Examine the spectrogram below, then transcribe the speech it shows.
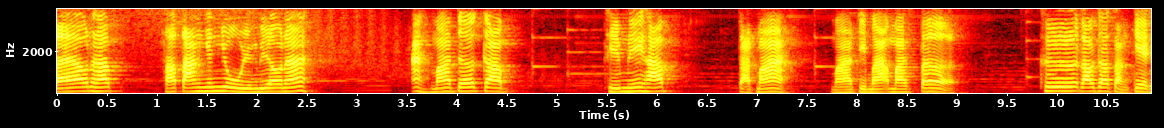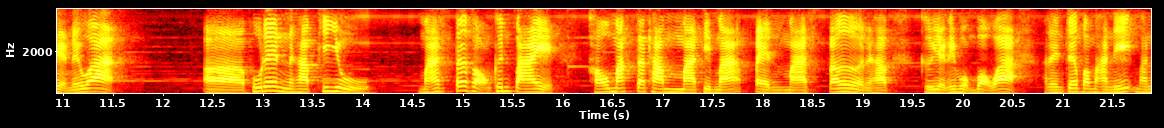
แล้วนะครับซาตังยังอยู่อย่างเดียวนะอะมาเจอกับทีมนี้ครับ จัดมามาจิมะมาสเตอร์ คือเราจะสังเกตเห็นได้ว่าผู้เล่นนะครับที่อยู่มาสเตอร์2ขึ้นไปเขามักจะทำมาจิมะเป็นมาสเตอร์นะครับ คืออย่างที่ผมบอกว่าเรนเจอร์ประมาณนี้มัน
